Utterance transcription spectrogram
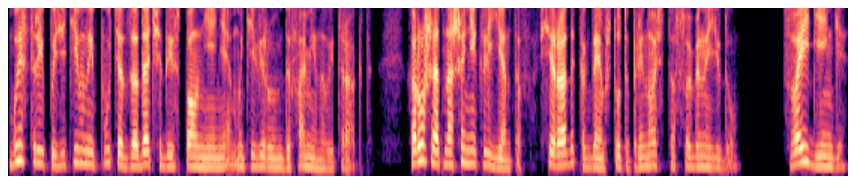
быстрый и позитивный путь от задачи до исполнения, мотивируем дофаминовый тракт, хорошее отношение клиентов, все рады, когда им что-то приносят, особенно еду, свои деньги,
